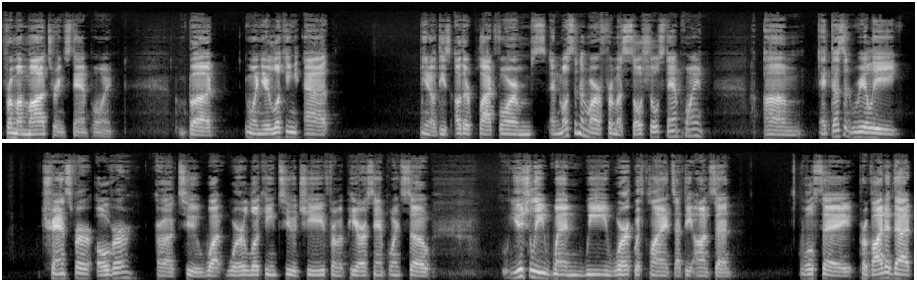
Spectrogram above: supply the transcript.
from a monitoring standpoint. But when you're looking at you know these other platforms, and most of them are from a social standpoint, um, it doesn't really transfer over uh, to what we're looking to achieve from a PR standpoint. So usually when we work with clients at the onset, we'll say, provided that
